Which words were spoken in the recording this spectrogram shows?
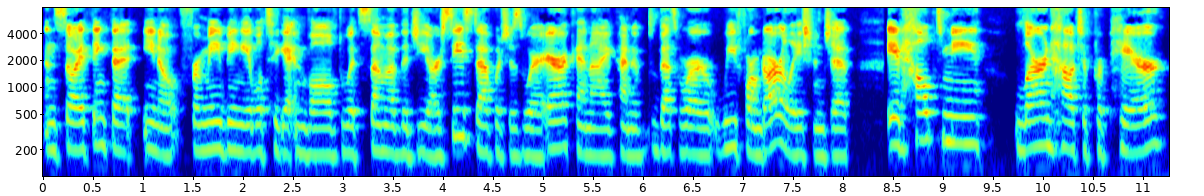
And so I think that, you know, for me being able to get involved with some of the GRC stuff, which is where Erika and I kind of that's where we formed our relationship, it helped me learn how to prepare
